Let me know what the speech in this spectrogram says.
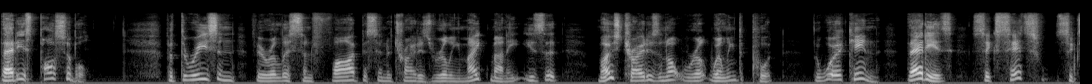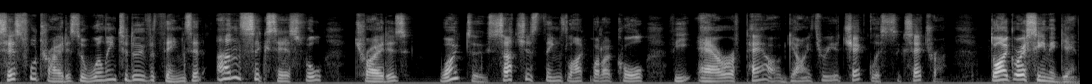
That is possible. But the reason there are less than 5% of traders really make money is that most traders are not willing to put the work in. That is success successful traders are willing to do the things that unsuccessful traders won't do such as things like what I call the hour of power going through your checklists etc digressing again.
